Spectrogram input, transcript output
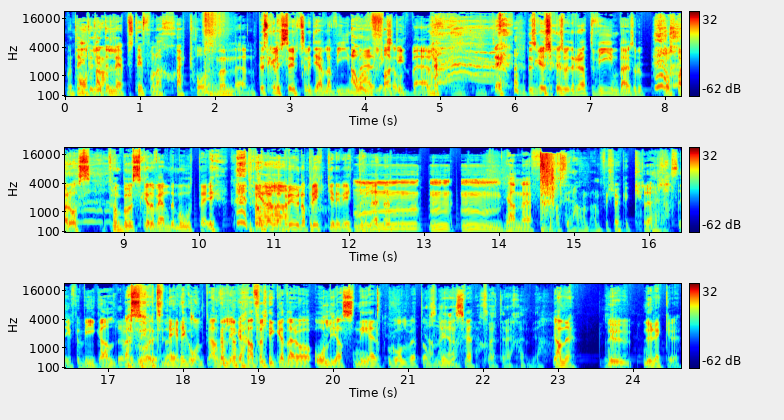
Men tänk dig Hatar lite han. läppstift på den här stjärthålsmunnen. Det skulle se ut som ett jävla Oh, vinbär fuck liksom. it man. Det skulle se ut som ett rött vinbär som du ploppar oss från busken och vänder mot dig. Du har den Ja. lilla bruna pricken i mitten. Mm, mm, mm. Janne, ser han? Han försöker kröla sig förbi gallret. Men det Alltså, går inte. nej, det går inte. Han får, ligga, han får ligga där och oljas ner på golvet av sin egen jag- svett. Jag sköter det själv ja. Janne, Nu, nu räcker det.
